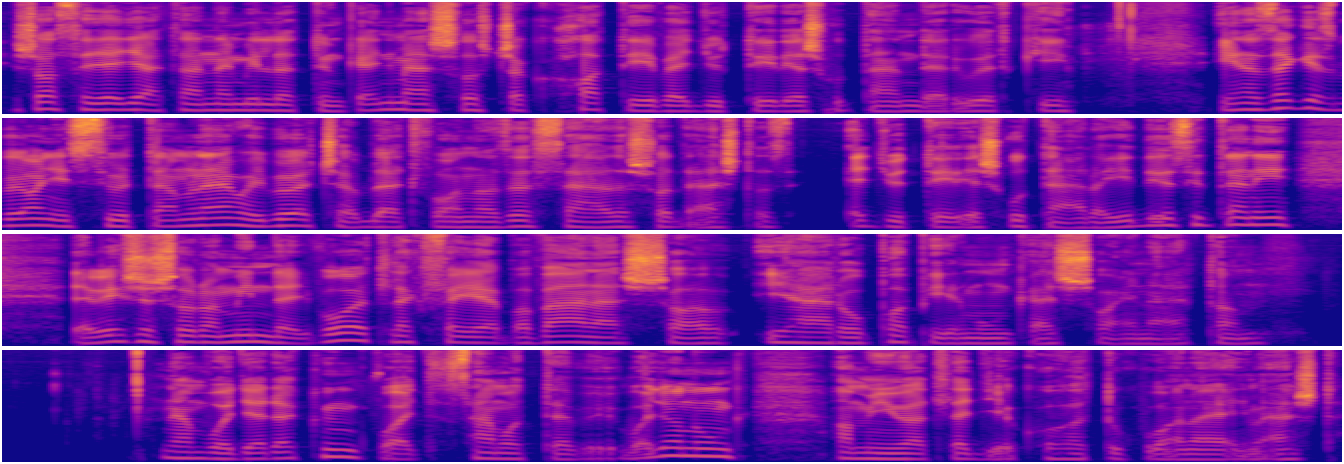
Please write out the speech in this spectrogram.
és az, hogy egyáltalán nem illettünk egymáshoz, csak hat év együttélés után derült ki. Én az egészből annyit szültem le, hogy bölcsebb lett volna az összeházasodást az együttélés utánra időzíteni, de végső soron mindegy volt, legfeljebb a vállással járó papírmunkás sajnáltam nem volt gyerekünk, vagy számottevő vagyonunk, ami miatt legyilkolhattuk volna egymást.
